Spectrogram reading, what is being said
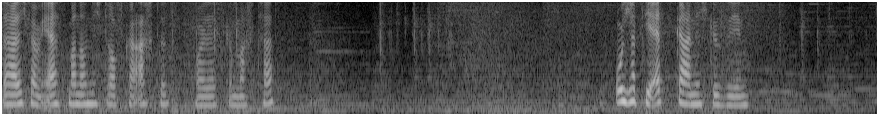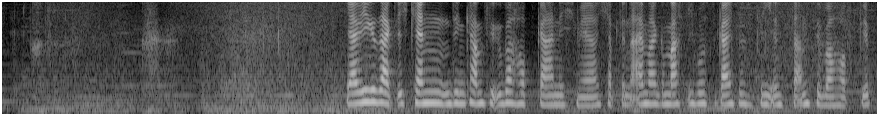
Da hatte ich beim ersten Mal noch nicht drauf geachtet, wo er das gemacht hat. Oh, ich habe die Ads gar nicht gesehen. Ja, wie gesagt, ich kenne den Kampf hier überhaupt gar nicht mehr. Ich habe den einmal gemacht, ich wusste gar nicht, dass es die Instanz überhaupt gibt.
